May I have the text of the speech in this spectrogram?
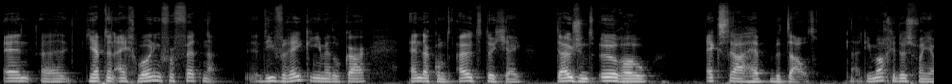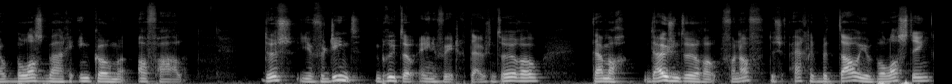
en uh, je hebt een eigen woning voor vet. Nou, die verreken je met elkaar en daar komt uit dat jij 1000 euro extra hebt betaald. Nou, die mag je dus van jouw belastbare inkomen afhalen. Dus je verdient bruto 41.000 euro. Daar mag 1000 euro vanaf. Dus eigenlijk betaal je belasting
